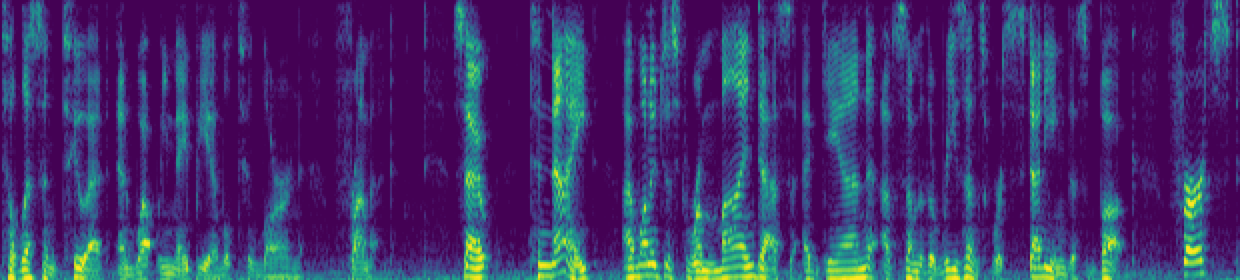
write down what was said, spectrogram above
to listen to it and what we may be able to learn from it. So, tonight, I want to just remind us again of some of the reasons we're studying this book. First,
